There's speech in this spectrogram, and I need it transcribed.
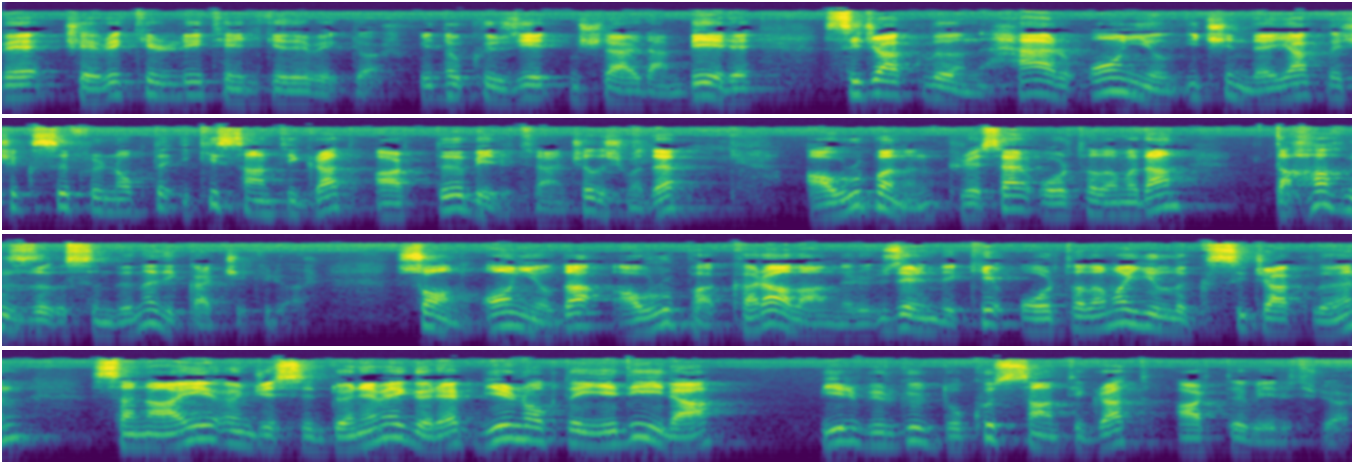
ve çevre kirliliği tehlikeleri bekliyor. 1970'lerden beri sıcaklığın her 10 yıl içinde yaklaşık 0.2 santigrat arttığı belirtilen çalışmada Avrupa'nın küresel ortalamadan daha hızlı ısındığına dikkat çekiliyor. Son 10 yılda Avrupa kara alanları üzerindeki ortalama yıllık sıcaklığın sanayi öncesi döneme göre 1.7 ila 1,9 santigrat arttığı belirtiliyor.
